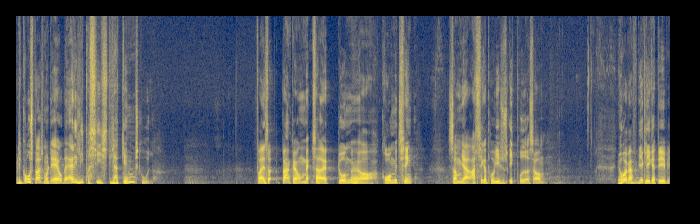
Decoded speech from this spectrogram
Og det gode spørgsmål, det er jo, hvad er det lige præcis, de har gennemskuet? For altså, børn gør jo masser af dumme og grumme ting, som jeg er ret sikker på, at Jesus ikke bryder sig om. Jeg håber i hvert fald virkelig ikke, at det er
